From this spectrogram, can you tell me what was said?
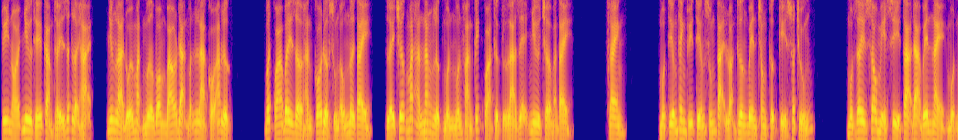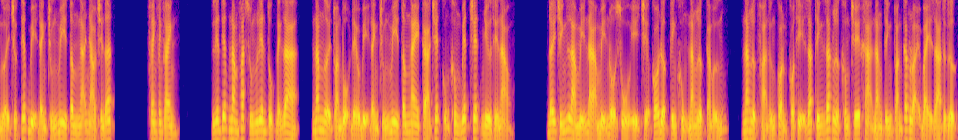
Tuy nói như thế cảm thấy rất lợi hại, nhưng là đối mặt mưa bom báo đạn vẫn là có áp lực bất quá bây giờ hắn có được súng ống nơi tay, lấy trước mắt hắn năng lực muốn muốn phản kích quả thực là dễ như trở bàn tay. Phanh. Một tiếng thanh thúy tiếng súng tại loạn thương bên trong cực kỳ xuất chúng. Một giây sau mịt xì tạ đạ bên này, một người trực tiếp bị đánh trúng mi tâm ngã nhào trên đất. Phanh phanh phanh. Liên tiếp năm phát súng liên tục đánh ra, năm người toàn bộ đều bị đánh trúng mi tâm ngay cả chết cũng không biết chết như thế nào. Đây chính là mỹ nạ mỹ nổ sủ ỉ chĩa có được kinh khủng năng lực cảm ứng, năng lực phản ứng còn có thị giác tính giác lực khống chế khả năng tính toán các loại bày ra thực lực.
